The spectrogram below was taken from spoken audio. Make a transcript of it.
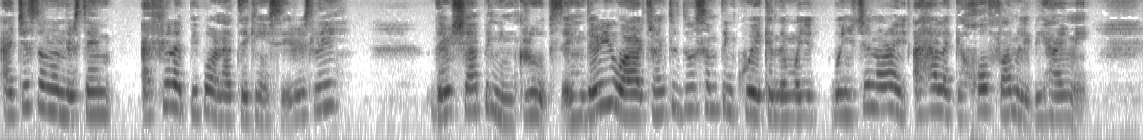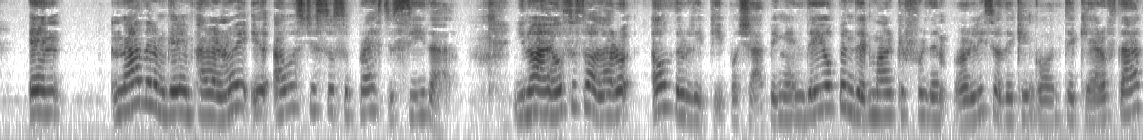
i just don't understand. I feel like people are not taking it seriously they're shopping in groups and there you are trying to do something quick and then when you when you turn around i had like a whole family behind me. And now that i'm getting paranoid i was just so surprised to see that. You know i also saw a lot of elderly people shopping and they opened the market for them early so they can go and take care of that.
